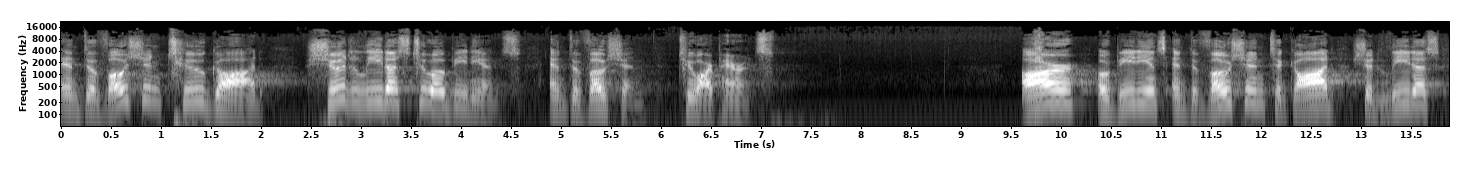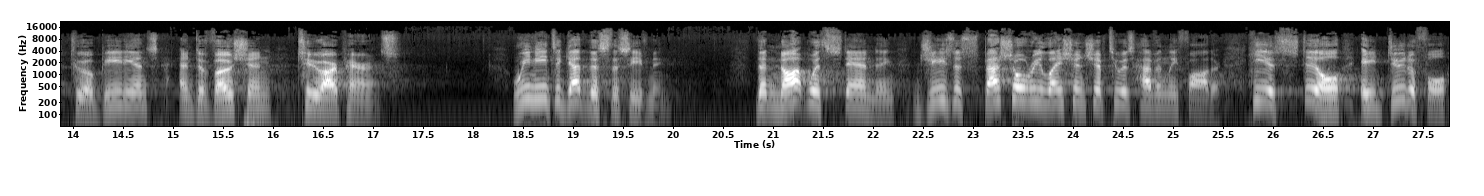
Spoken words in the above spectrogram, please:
and devotion to God should lead us to obedience and devotion to our parents. Our obedience and devotion to God should lead us to obedience and devotion to our parents. We need to get this this evening. That notwithstanding Jesus' special relationship to his heavenly Father, he is still a dutiful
